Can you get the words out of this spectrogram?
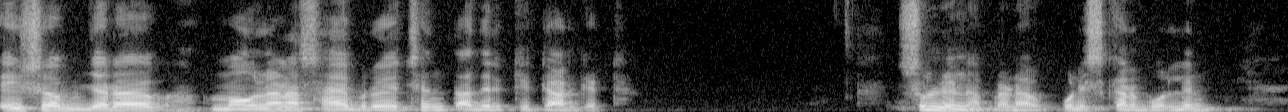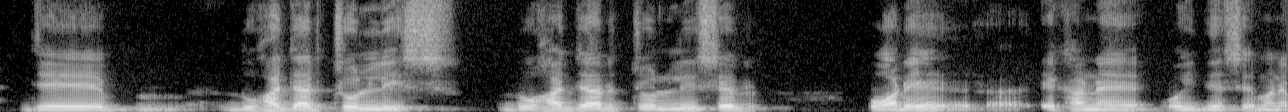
এইসব যারা মৌলানা সাহেব রয়েছেন, তাদের কি টার্গেট শুনলেন আপনারা, পরিষ্কার বললেন যে দু হাজার চল্লিশ দু হাজার চল্লিশের পরে, এখানে ওই দেশে মানে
